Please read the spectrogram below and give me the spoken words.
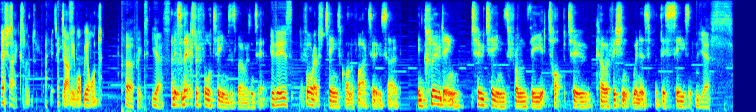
which is excellent. It's exactly what we want. Perfect. Yes, And it's an extra four teams as well, isn't it? it is. Four extra teams qualify too, so including two teams from the top two coefficient winners for this season, Yes,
